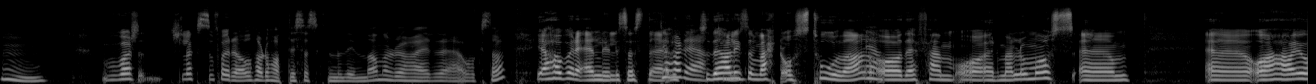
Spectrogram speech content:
Mm. Hva slags forhold har du hatt til søsknene dine da, når du har eh, vokst opp? Jeg har bare én lillesøster, det det, så det har mm. liksom vært oss to, da. Ja. Og det er fem år mellom oss. Um, eh, og jeg har jo,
